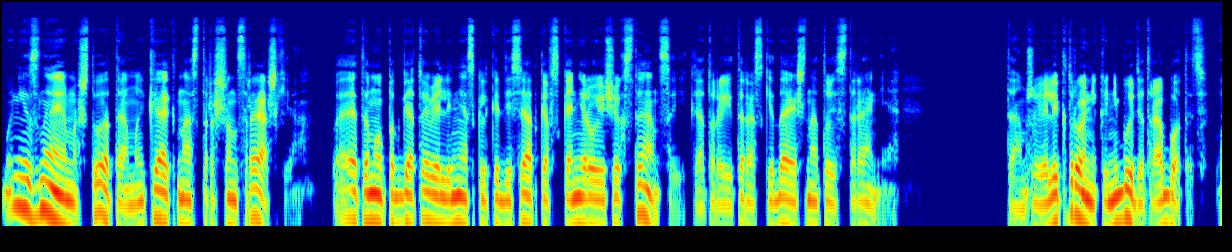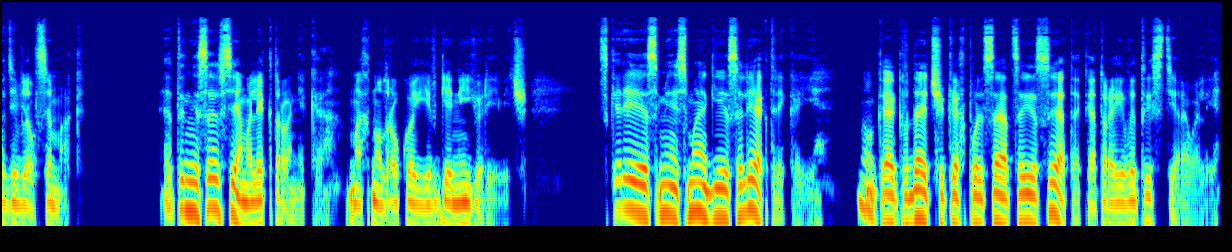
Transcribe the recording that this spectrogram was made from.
Мы не знаем, что там и как на Страшенсрашке, Поэтому подготовили несколько десятков сканирующих станций, которые ты раскидаешь на той стороне. «Там же электроника не будет работать», — удивился Мак. «Это не совсем электроника», — махнул рукой Евгений Юрьевич. «Скорее смесь магии с электрикой. Ну, как в датчиках пульсации сета, которые вы тестировали.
